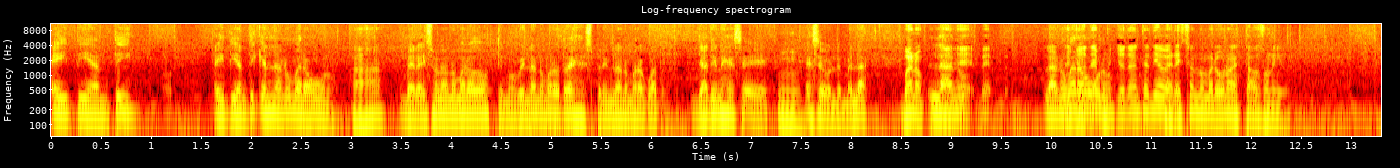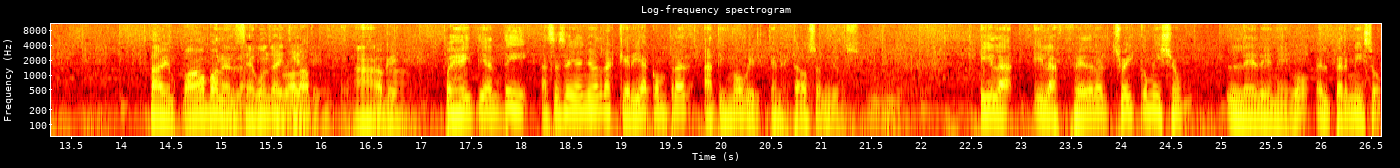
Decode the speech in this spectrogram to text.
AT&T, AT&T que es la número uno, Ajá. Verizon la número dos, T-Mobile la número tres, Sprint la número cuatro. Ya tienes ese, Mm. ese orden, ¿verdad? Bueno, La eh, eh, eh, La número yo, te, uno, yo te he entendido ver, esto es número uno en Estados Unidos. está bien, vamos a ponerla. Segundo AT&T. Ajá, Ok. ajá. Pues AT&T hace seis años atrás quería comprar a T-Mobile en Estados Unidos. Y la, y la Federal Trade Commission le denegó el permiso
